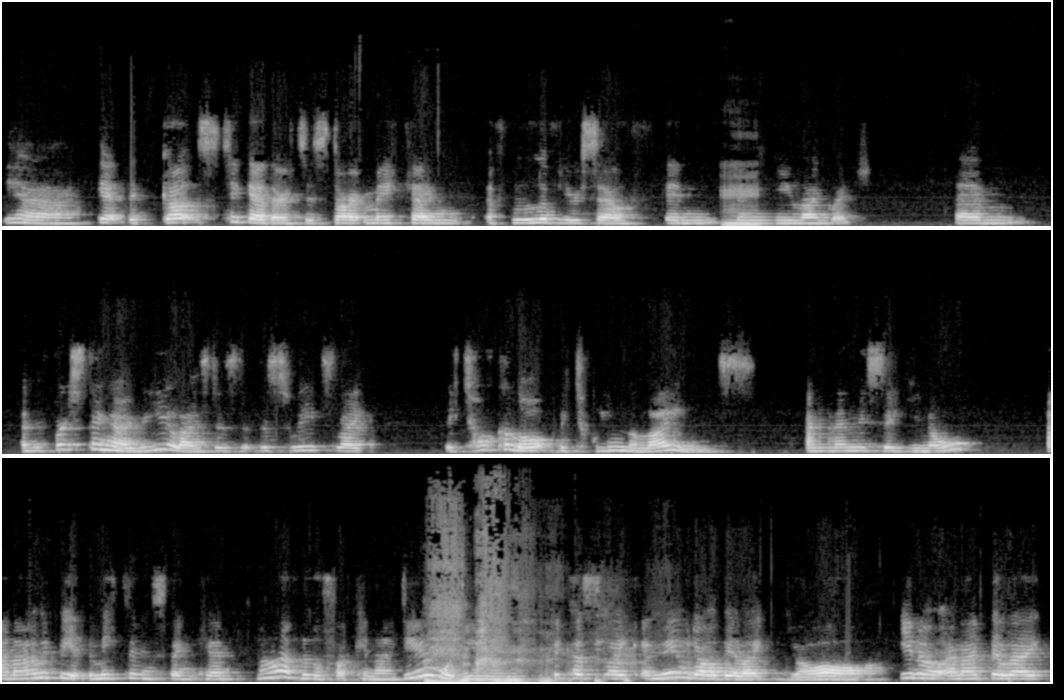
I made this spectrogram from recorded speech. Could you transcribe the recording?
yeah get the guts together to start making a fool of yourself in the new language. Um, and the first thing i realized is that the swedes like they talk a lot between the lines. And then they say you know and I would be at the meetings thinking, I have no fucking idea what you mean. because, like, and they would all be like, yeah, you know, and I'd be like,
